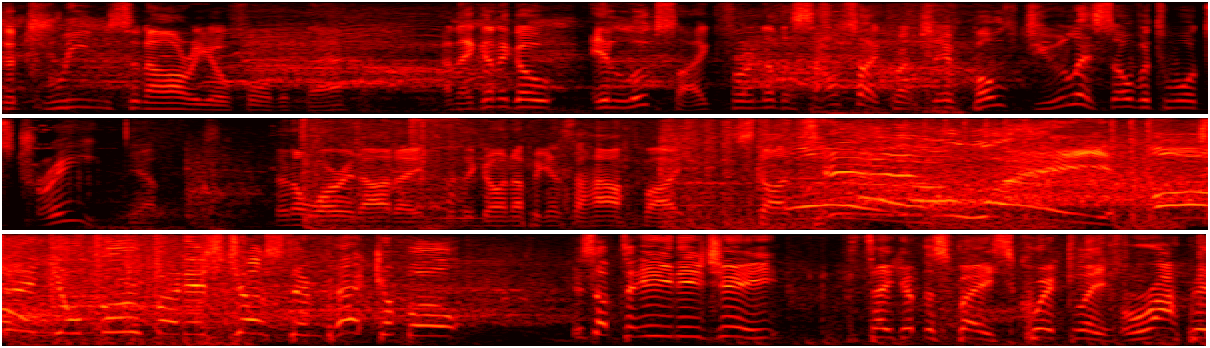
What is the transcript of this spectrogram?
the dream scenario for them there. And they're going to go, it looks like, for another Southside crunch. They have both duelists over towards Tree. Yep. They're not worried, are they? But they're going up against a half bite. Stuns. Oh! No way! Oh! Jake, your movement is just impeccable. It's up to EDG to take up the space quickly, rapid.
